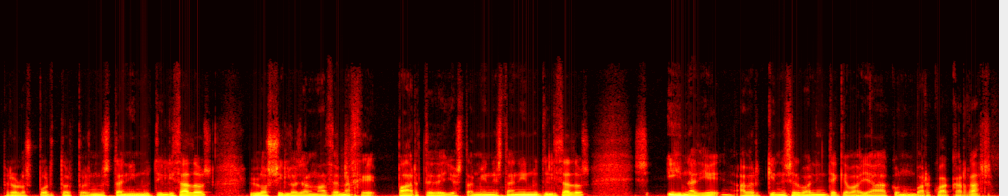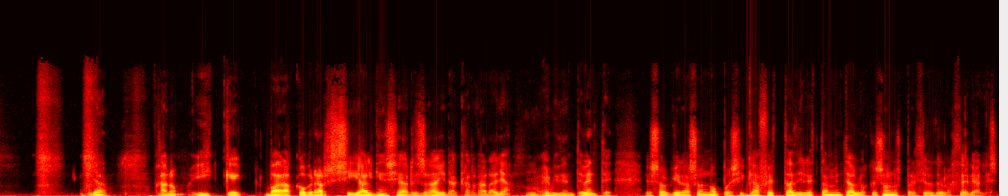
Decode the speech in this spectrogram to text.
pero los puertos pues no están inutilizados, los hilos de almacenaje, parte de ellos también están inutilizados, y nadie, a ver quién es el valiente que vaya con un barco a cargar. Ya. claro, y que va a cobrar si alguien se arriesga a ir a cargar allá, evidentemente. Eso quieras o no, pues sí que afecta directamente a lo que son los precios de los cereales.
